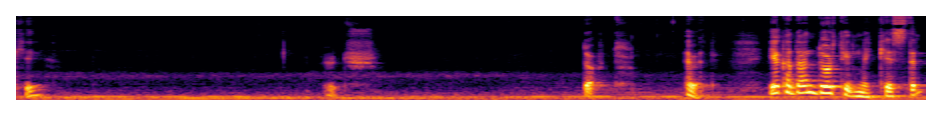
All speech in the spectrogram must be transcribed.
2 3 4 Evet. Yakadan 4 ilmek kestim.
